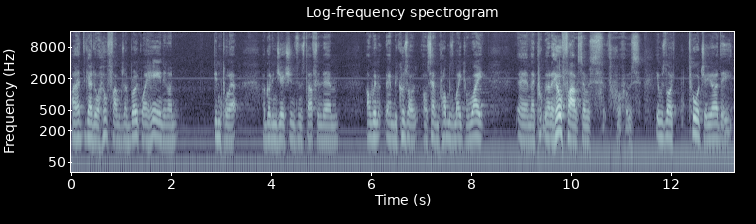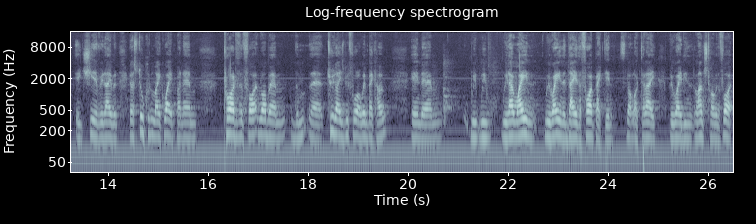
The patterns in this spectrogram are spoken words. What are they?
I had to go to a health farm because I broke my hand and I didn't pull out. I got injections and stuff, and um, I went and because I, I was having problems making weight, and they put me on a health farm. So it was, it was, it was like torture, you know. They eat shit every day, but I still couldn't make weight. But um, prior to the fight, Rob, um, the, uh, two days before I went back home, and um, we, we, we don't weigh in, we weigh in the day of the fight back then. It's not like today. We weighed in lunchtime of the fight.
